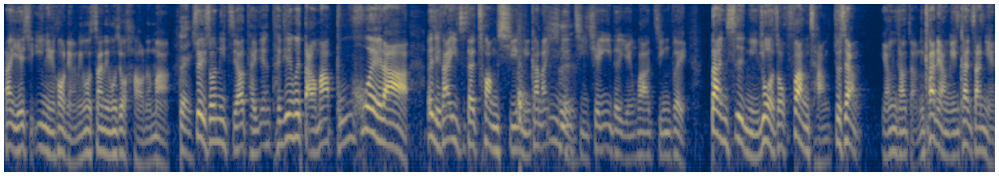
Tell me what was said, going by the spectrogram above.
那也许一年后、两年后、三年后就好了嘛。对所以说你只要台积台积电会倒吗？不会啦，而且它一直在创新。你看它一年几千亿的研发经费，但是你如果说放长，就像杨英超讲，你看两年、看三年，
